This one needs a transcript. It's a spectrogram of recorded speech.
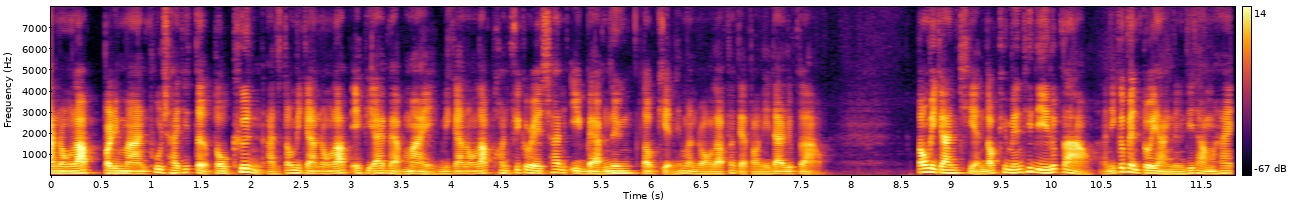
การรองรับปริมาณผู้ใช้ที่เติบโตขึ้น อาจจะต้องมีการรองรับ API แบบใหม่ มีการรองรับ configuration อีกแบบหนึง่งเราเขียนให้มันรองรับตั้งแต่ตอนนี้ได้หรือเปล่า ต้องมีการเขียน document ที่ดีหรือเปล่า อันนี้ก็เป็นตัวอย่างหนึ่งที่ทำให้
